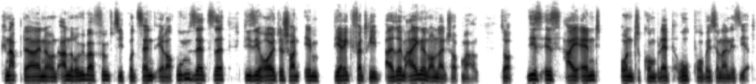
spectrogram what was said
knapp der eine und andere über 50 Prozent ihrer Umsätze, die sie heute schon im Direktvertrieb, also im eigenen Online-Shop machen. So, dies ist High-End und komplett hochprofessionalisiert.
